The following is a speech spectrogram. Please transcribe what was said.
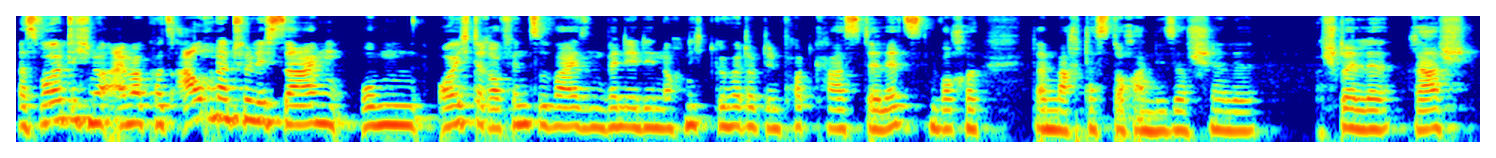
Das wollte ich nur einmal kurz auch natürlich sagen, um euch darauf hinzuweisen, wenn ihr den noch nicht gehört habt, den Podcast der letzten Woche, dann macht das doch an dieser Stelle, Stelle rasch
